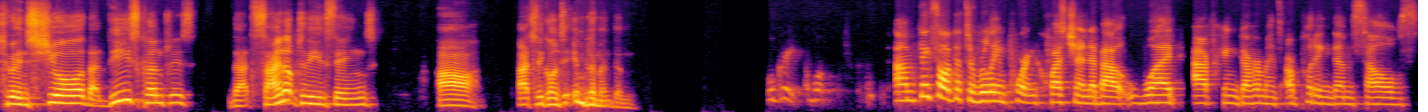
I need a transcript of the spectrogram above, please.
to ensure that these countries that sign up to these things are actually going to implement them? Well, great. Well, um, thanks a lot. That's a really important question about what African governments are putting themselves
